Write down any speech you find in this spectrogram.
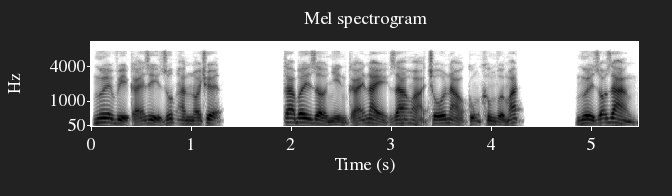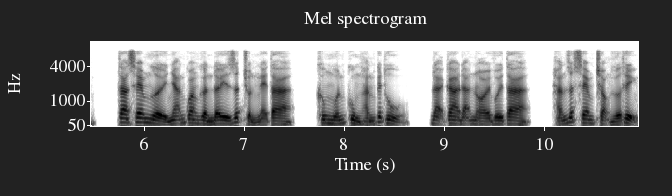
Ngươi vì cái gì giúp hắn nói chuyện? Ta bây giờ nhìn cái này ra hỏa chỗ nào cũng không vừa mắt. Ngươi rõ ràng, ta xem người nhãn quang gần đây rất chuẩn nghe ta, không muốn cùng hắn kết thủ đại ca đã nói với ta, hắn rất xem trọng hứa thịnh,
